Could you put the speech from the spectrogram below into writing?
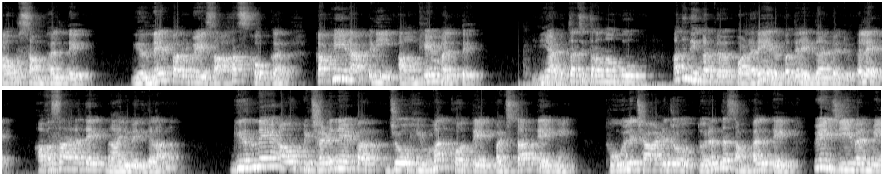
और संभलते गिरने पर वे साहस खोकर कभी न अपनी आंखें मलते ഇനി അടുത്ത ചിത്രം നോക്കൂ അത് നിങ്ങൾക്ക് വളരെ എളുപ്പത്തിൽ എഴുതാൻ പറ്റും അല്ലെ അവസാനത്തെ നാല് വരികളാണ് गिरने और पिछड़ने पर जो हिम्मत खोते पछताते हैं धूल छाड़ जो तुरंत संभलते वे जीवन में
